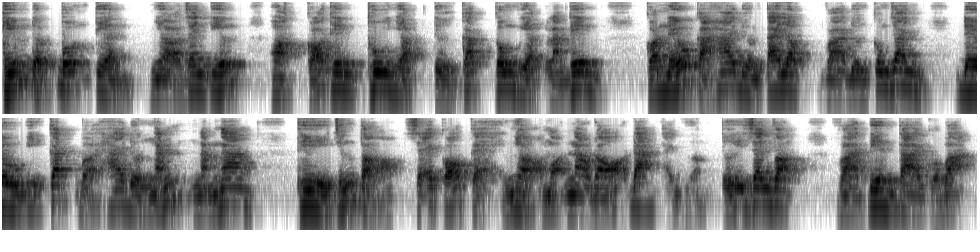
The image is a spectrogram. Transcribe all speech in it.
kiếm được bộn tiền nhờ danh tiếng hoặc có thêm thu nhập từ các công việc làm thêm. Còn nếu cả hai đường tài lộc và đường công danh đều bị cắt bởi hai đường ngắn nằm ngang thì chứng tỏ sẽ có kẻ nhỏ mọn nào đó đang ảnh hưởng tới danh vọng và tiền tài của bạn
